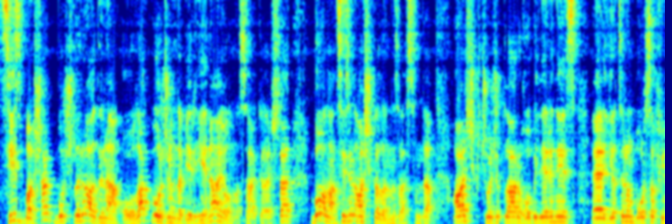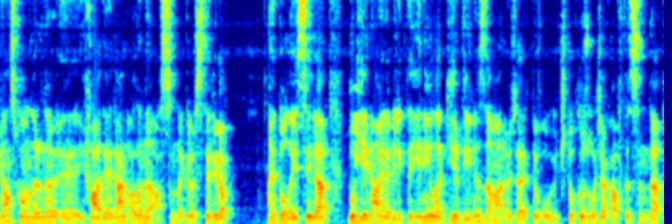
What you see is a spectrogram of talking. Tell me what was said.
Siz Başak Burçları adına Oğlak Burcu'nda bir yeni ay olması arkadaşlar bu alan sizin aşk alanınız aslında. Aşk, çocuklar, hobileriniz, e, yatırım, borsa, finans konularını e, ifade eden alanı aslında gösteriyor. Dolayısıyla bu yeni ayla birlikte yeni yıla girdiğiniz zaman özellikle o 3-9 Ocak haftasında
